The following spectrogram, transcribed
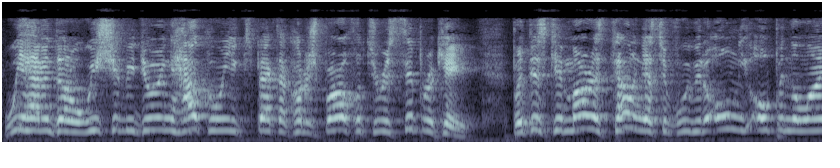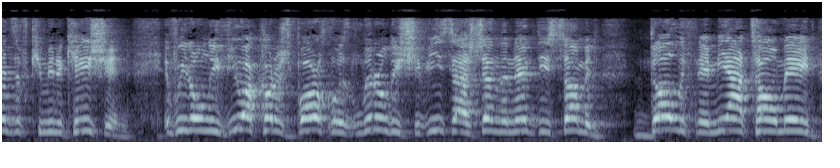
we haven't done what we should be doing. How can we expect HaKadosh Baruch Hu to reciprocate? But this Gemara is telling us if we would only open the lines of communication, if we'd only view HaKadosh Baruch Hu as literally Shavisa Hashem, the Negdi Summit, Dalif Nemiat made,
